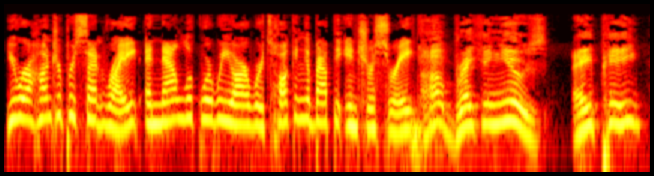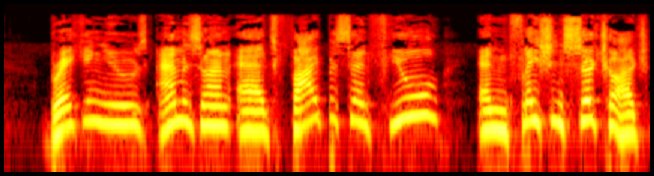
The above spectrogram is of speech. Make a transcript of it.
You were 100% right. And now look where we are. We're talking about the interest rate. Oh, breaking news. AP, breaking news Amazon adds 5% fuel and inflation surcharge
